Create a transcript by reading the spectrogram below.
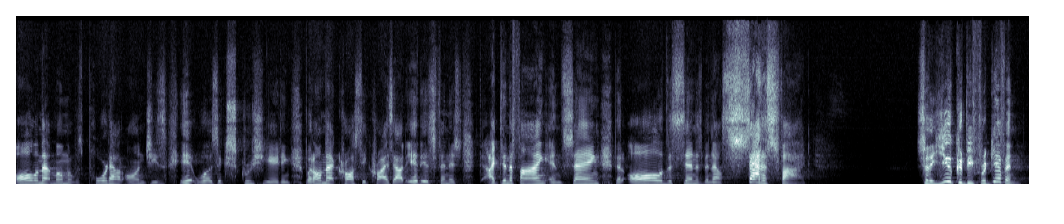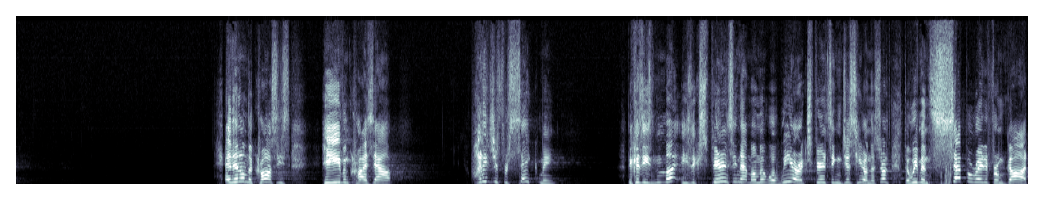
all in that moment was poured out on Jesus. It was excruciating. But on that cross, he cries out, It is finished, identifying and saying that all of the sin has been now satisfied so that you could be forgiven. And then on the cross, he's, he even cries out, why did you forsake me? Because he's, he's experiencing that moment where we are experiencing just here on this earth, that we've been separated from God.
